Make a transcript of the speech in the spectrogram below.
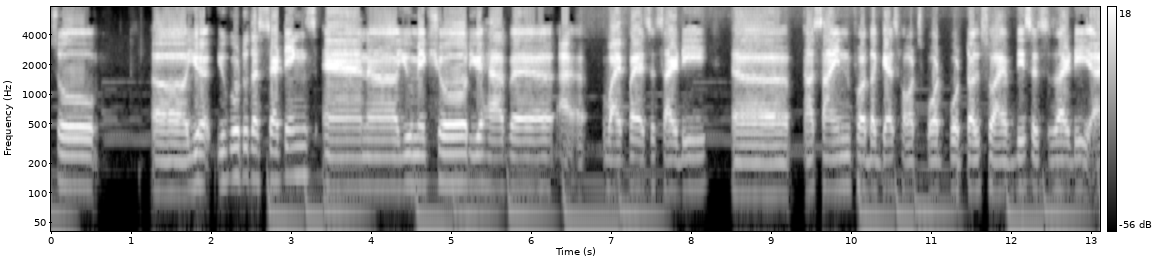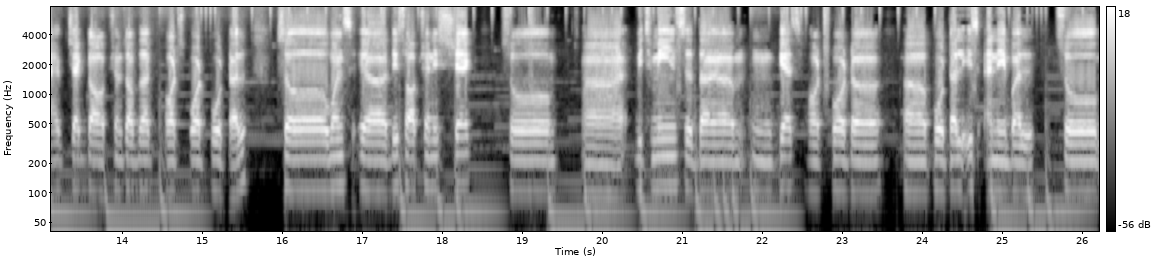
So uh, you you go to the settings and uh, you make sure you have a, a Wi-Fi SSID uh, assigned for the guest hotspot portal. So I have this SSID. I have checked the options of the hotspot portal. So once uh, this option is checked, so uh, which means the um, guest hotspot uh, portal is enabled. So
